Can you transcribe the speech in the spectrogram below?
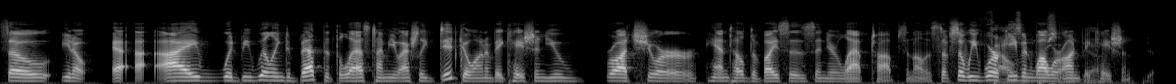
So, you know, I, would be willing to bet that the last time you actually did go on a vacation, you brought your handheld devices and your laptops and all this stuff. So we work even while we're on percent, yeah. vacation. Yeah.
